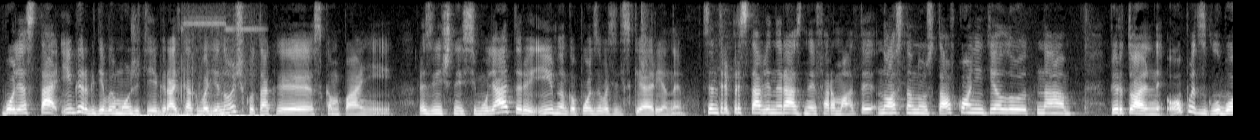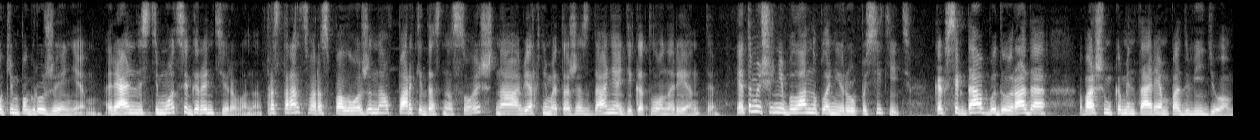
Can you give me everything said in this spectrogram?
Более 100 игр, где вы можете играть как в одиночку, так и с компанией различные симуляторы и многопользовательские арены. В центре представлены разные форматы, но основную ставку они делают на Виртуальный опыт с глубоким погружением. Реальность эмоций гарантирована. Пространство расположено в парке Дасносойш на верхнем этаже здания Дикатлона Риенты. Я там еще не была, но планирую посетить. Как всегда, буду рада вашим комментариям под видео.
